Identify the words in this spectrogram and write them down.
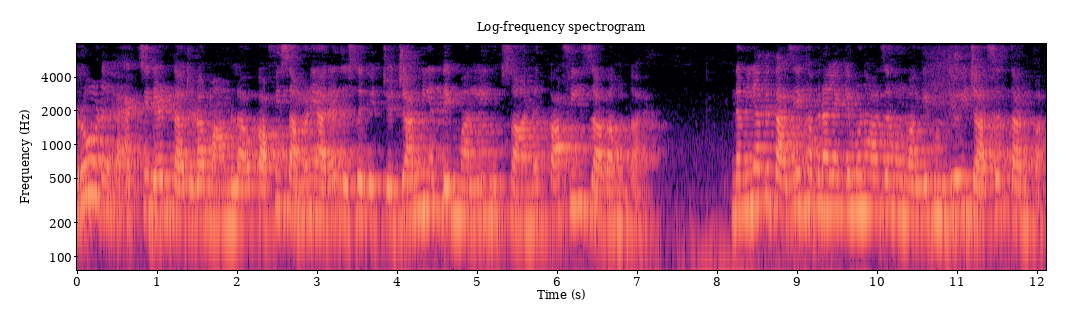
ਰੋਡ ਐਕਸੀਡੈਂਟ ਦਾ ਜਿਹੜਾ ਮਾਮਲਾ ਉਹ ਕਾਫੀ ਸਾਹਮਣੇ ਆ ਰਿਹਾ ਜਿਸ ਦੇ ਵਿੱਚ ਜਾਨੀ ਅਤੇ ਮਾਲੀ ਨੁਕਸਾਨ ਕਾਫੀ ਜ਼ਿਆਦਾ ਹੁੰਦਾ ਹੈ। ਨਵੀਆਂ ਤੇ ਤਾਜ਼ੀਆਂ ਖਬਰਾਂ ਲੈ ਕੇ ਮੁੜ ਹਾਜ਼ਰ ਹੋਵਾਂਗੇ। ਹੁੰਦੀ ਹੋਈ ਇਜਾਜ਼ਤ, ਧੰਨਵਾਦ।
